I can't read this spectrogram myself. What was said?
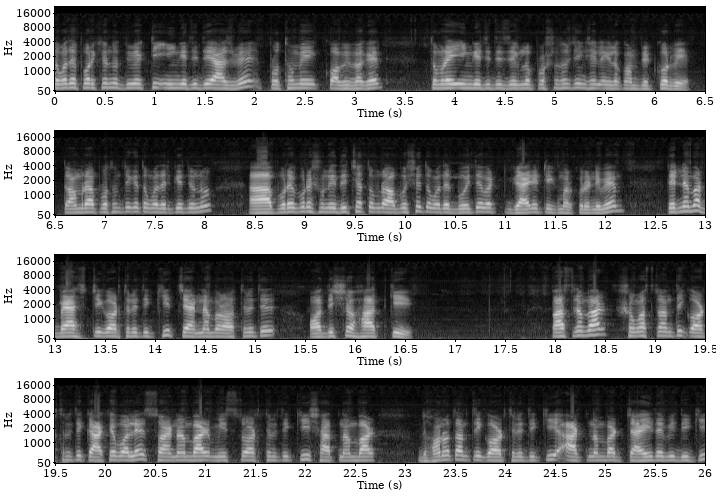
তোমাদের পরীক্ষা কিন্তু দু একটি ইংরেজি দিয়ে আসবে। প্রথমে ক বিভাগের, তোমরা এই ইংরেজিতে যেগুলো প্রশ্ন ধরছি, সেগুলো এগুলো কমপ্লিট করবে। তো আমরা প্রথম থেকে তোমাদেরকে জন্য পরে পড়ে শুনিয়ে দিচ্ছি তোমরা অবশ্যই তোমাদের বইতে বা গাইডে টিকমার্ক করে নেবে। তিন নম্বর ব্যষ্টিক অর্থনীতি কী? চার নম্বর অর্থনীতির অদৃশ্য হাত কী? পাঁচ নম্বর সমাজতান্ত্রিক অর্থনীতি কাকে বলে? ছয় নম্বর মিশ্র অর্থনীতি কী? সাত নম্বর ধনতান্ত্রিক অর্থনীতি কী? আট নম্বর চাহিদা বিধি কী?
